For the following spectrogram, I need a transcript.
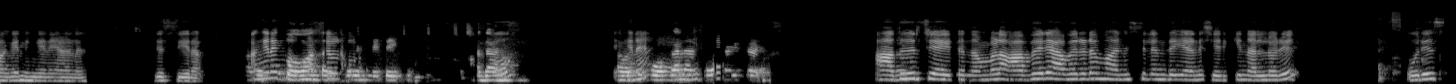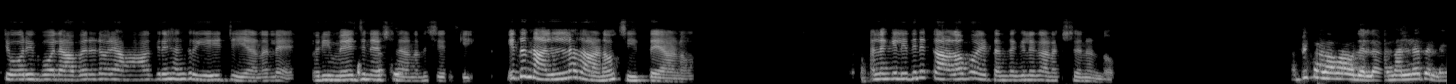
മകൻ ഇങ്ങനെയാണ് ജസീറ. അങ്ങനെ മക്കൾ എങ്ങനെ. ആ തീർച്ചയായിട്ടും. നമ്മൾ അവർ അവരുടെ മനസ്സിൽ എന്ത് ചെയ്യാണ് ശരിക്കും നല്ലൊരു ഒരു സ്റ്റോറി പോലെ അവരുടെ ഒരു ആഗ്രഹം ക്രിയേറ്റ് ചെയ്യാണ് അല്ലെ? ഒരു ഇമാജിനേഷൻ ആണ് അത് ശരിക്കും. ഇത് നല്ലതാണോ ചീത്തയാണോ? അല്ലെങ്കിൽ ഇതിന് കളവായിട്ട് എന്തെങ്കിലും കണക്ഷൻ ഉണ്ടോ? അത് നല്ലതല്ലേ?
